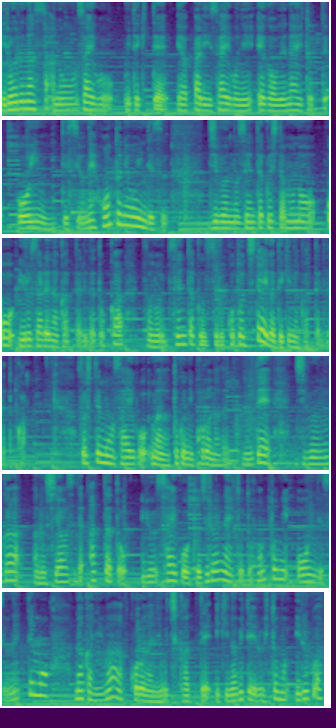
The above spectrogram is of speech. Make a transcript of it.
いろいろなあの最後を見てきてやっぱり最後に笑顔でない人って多いんですよね。本当に多いんです。自分の選択したものを許されなかったりだとかその選択すること自体ができなかったりだとか。そしてもう最後今特にコロナなので自分があの幸せであったという最後を閉じられない人って本当に多いんですよねでも中にはコロナに打ち勝って生き延びている人もいるわ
